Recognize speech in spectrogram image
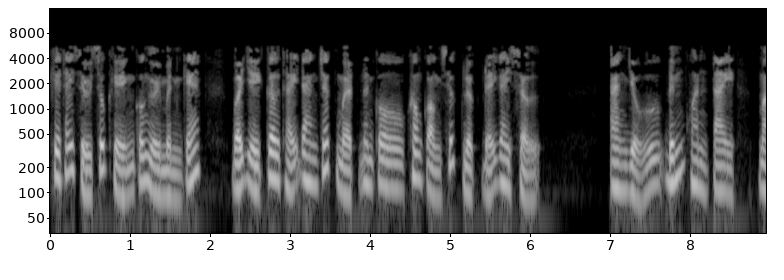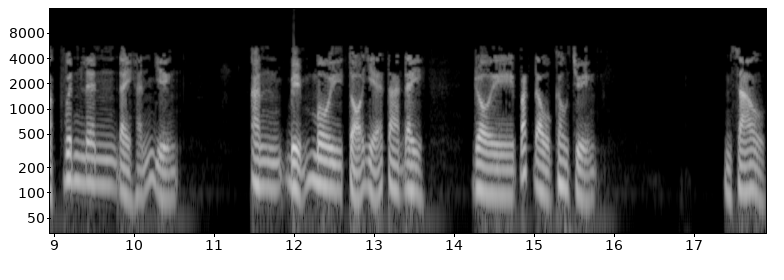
khi thấy sự xuất hiện của người mình ghét, bởi vì cơ thể đang rất mệt nên cô không còn sức lực để gây sự. An Vũ đứng khoanh tay, mặt vinh lên đầy hãnh diện. Anh bỉm môi tỏ vẻ ta đây, rồi bắt đầu câu chuyện. Sao?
